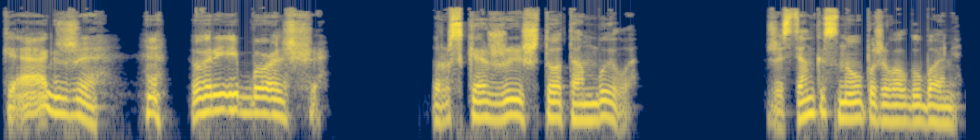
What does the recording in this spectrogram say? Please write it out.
«Как же! Ха, ври больше!» «Расскажи, что там было». Жестянка снова пожевал губами.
